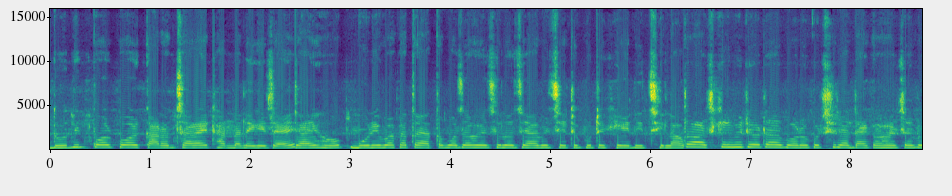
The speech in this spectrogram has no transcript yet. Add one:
দুদিন পর পর কারণ ছাড়াই ঠান্ডা লেগে যায়। যাই হোক, মুড়ি মাখা তো এত মজা হয়েছিল যে আমি চেটে পুটে খেয়ে নিচ্ছিলাম। তো আজকের ভিডিওটা আর বড় করছি না, দেখা হয়ে যাবে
